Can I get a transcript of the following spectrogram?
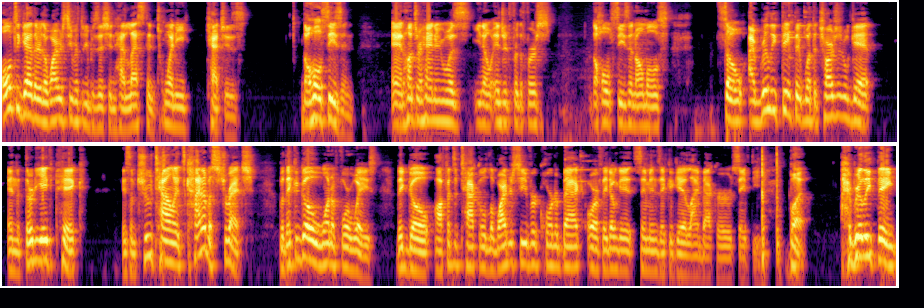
Altogether, the wide receiver three position had less than 20 catches the whole season. And Hunter Henry was, you know, injured for the first, the whole season almost. So I really think that what the Chargers will get in the 38th pick is some true talent. It's kind of a stretch, but they could go one of four ways. They go offensive tackle, the wide receiver, quarterback, or if they don't get Simmons, they could get a linebacker or safety. But I really think,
